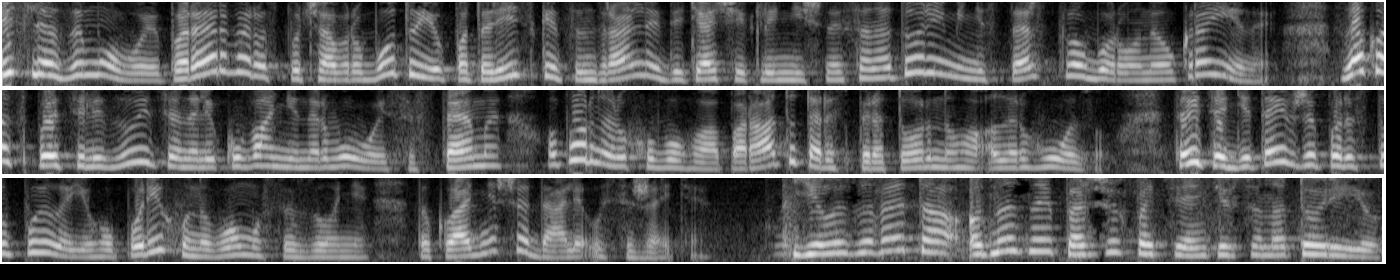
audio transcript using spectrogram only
Після зимової перерви розпочав роботу Євпаторійський центральний дитячий клінічний санаторій Міністерства оборони України. Заклад спеціалізується на лікуванні нервової системи, опорно-рухового апарату та респіраторного алергозу. 30 дітей вже переступили його поріг у новому сезоні. Докладніше далі у сюжеті. Єлизавета одна з найперших пацієнтів санаторію.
